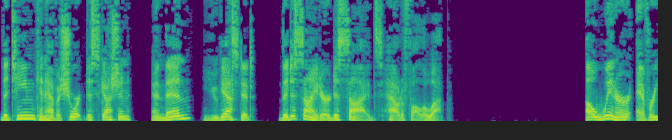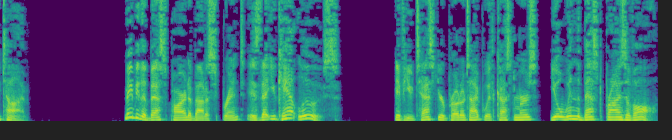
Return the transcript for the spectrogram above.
The team can have a short discussion, and then, you guessed it, the decider decides how to follow up. A winner every time. Maybe the best part about a sprint is that you can't lose. If you test your prototype with customers, you'll win the best prize of all.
